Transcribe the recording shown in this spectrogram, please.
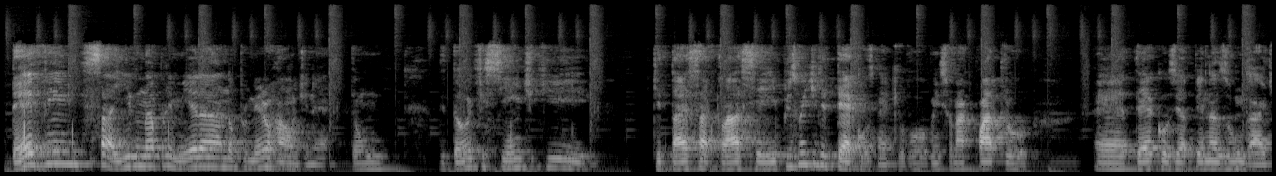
devem sair na primeira, no primeiro round, né? Então, de tão eficiente que que tá essa classe aí, principalmente de tackles, né? Que eu vou mencionar quatro é, tackles e apenas um guard.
